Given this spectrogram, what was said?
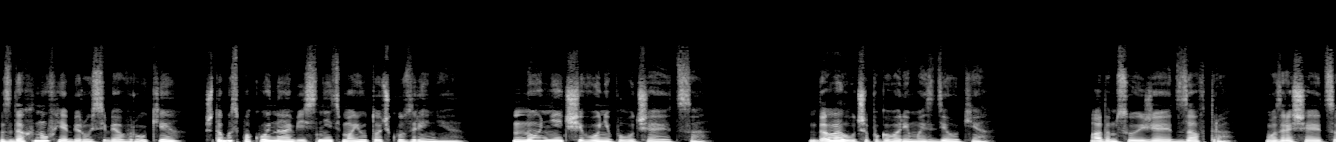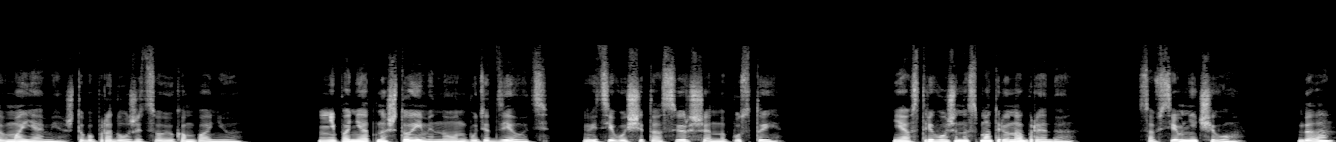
Вздохнув, я беру себя в руки, чтобы спокойно объяснить мою точку зрения. Но ничего не получается. Давай лучше поговорим о сделке. Адамс уезжает завтра, возвращается в Майами, чтобы продолжить свою кампанию. Непонятно, что именно он будет делать, ведь его счета совершенно пусты. Я встревоженно смотрю на Брэда. Совсем ничего. Да,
